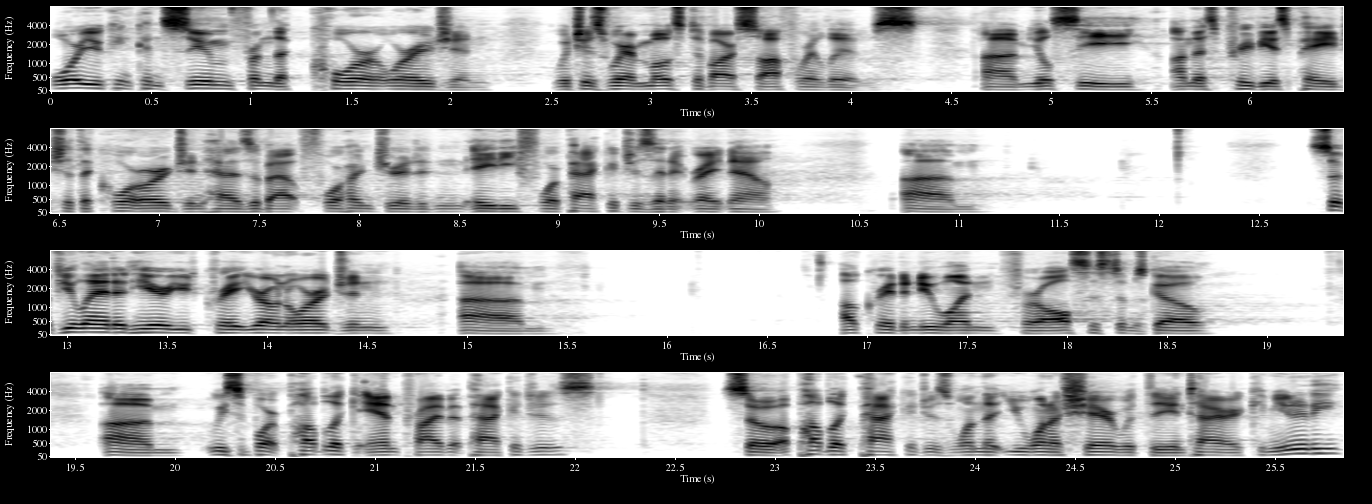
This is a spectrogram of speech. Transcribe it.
Or you can consume from the core origin, which is where most of our software lives. Um, you'll see on this previous page that the core origin has about 484 packages in it right now. Um, so if you landed here, you'd create your own origin. Um, I'll create a new one for all systems go. Um, we support public and private packages. So a public package is one that you want to share with the entire community.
